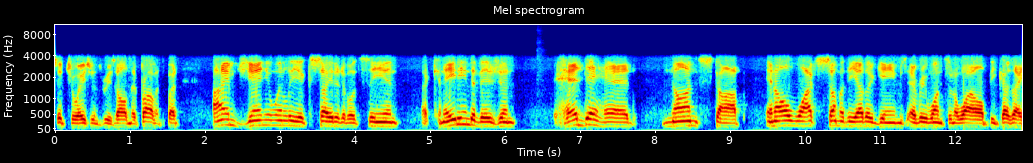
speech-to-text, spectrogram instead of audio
situation's resolved in their province. But I'm genuinely excited about seeing a Canadian division head to head nonstop and I'll watch some of the other games every once in a while because I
